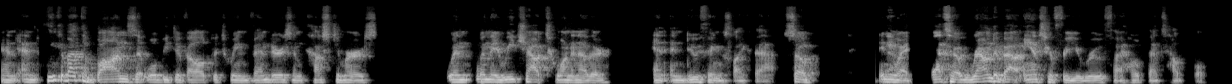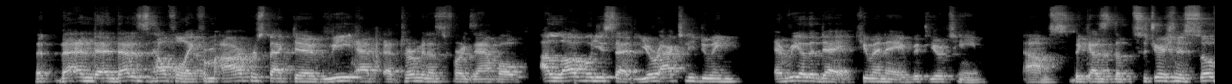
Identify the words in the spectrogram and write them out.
And and think about the bonds that will be developed between vendors and customers when when they reach out to one another and, and do things like that. So Anyway, that's a roundabout answer for you, Ruth. I hope that's helpful. That, that and, and that is helpful. Like from our perspective, we at, at Terminus, for example, I love what you said. You're actually doing every other day Q and A with your team um, because the situation is so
